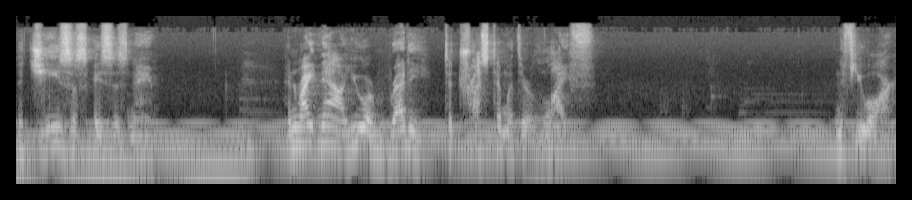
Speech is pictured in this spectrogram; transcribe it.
that Jesus is his name. And right now, you are ready to trust him with your life. And if you are,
